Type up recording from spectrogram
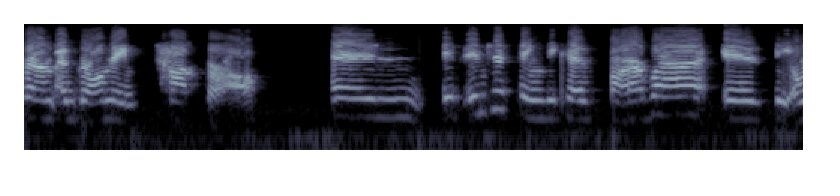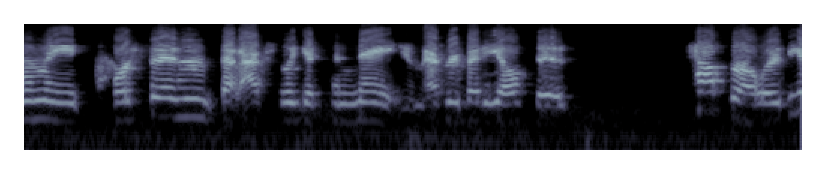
from a girl named Top Girl. And it's interesting because Barbara is the only person that actually gets a name. Everybody else is Top Girl or the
